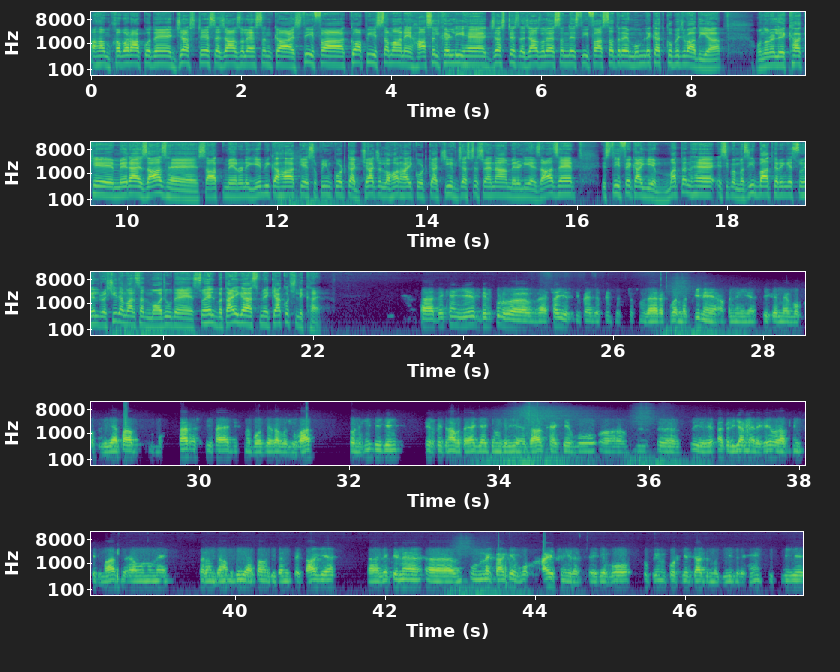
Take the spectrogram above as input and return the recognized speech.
अहम खबर आपको दें, जस्टिस एजाजुल एहसन का इस्तीफ़ा कॉपी समा ने हासिल कर ली है। जस्टिस एजाजुल एहसन ने इस्तीफ़ा सदर मुमलिकत को भिजवा दिया। उन्होंने लिखा कि मेरा एजाज़ है। साथ में उन्होंने ये भी कहा कि सुप्रीम कोर्ट का जज, लाहौर हाई कोर्ट का चीफ जस्टिस रहना मेरे लिए एजाज़ है। इस्तीफ़े का ये मतन है। इसी पर मजीद बात करेंगे। सुहेल रशीद हमारे साथ मौजूद हैं। सुहेल, बताइएगा इसमें क्या कुछ लिखा है? देखें, ये बिल्कुल वैसा ही इस्तीफा है जैसे जस्टिस मुजाहिर अकबर नकवी ने अपने इस्तीफे में मौकफ लिया था। मुख्तार इस्तीफा है जिसमें बहुत ज़्यादा वजूहत तो नहीं दी गई। सिर्फ़ इतना बताया गया कि उनके लिए एजाज़ है कि वो अदलिया में रहे और अपनी खदमात जो है उन्होंने सर अंजाम दी ऐसा उनकी जन से कहा गया। लेकिन उन्होंने कहा कि वो ख्वाहिश नहीं रखते कि वो सुप्रीम कोर्ट के जज मजीद रहें। इसलिए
